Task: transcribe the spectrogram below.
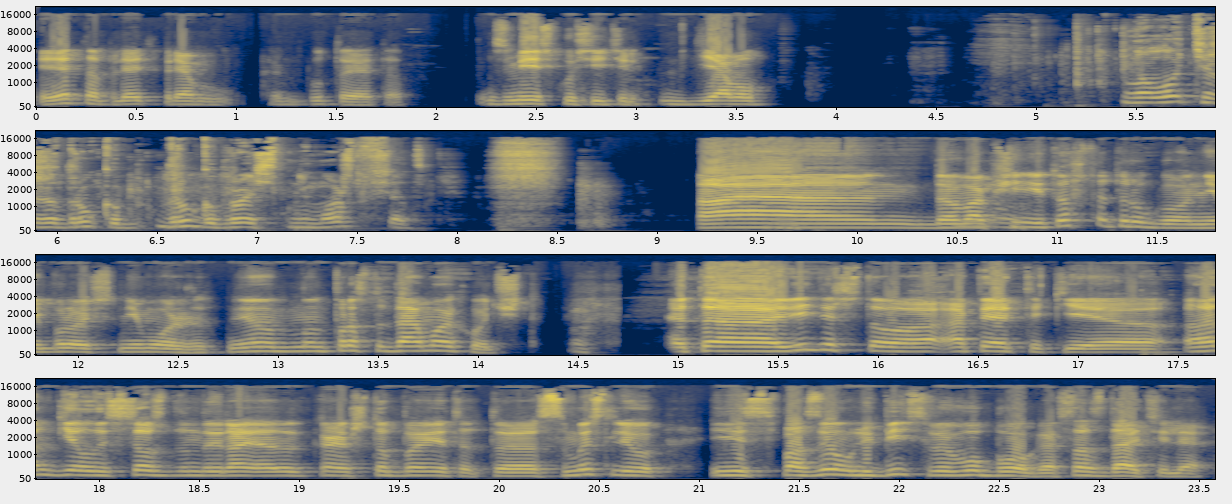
И это, блядь, прям как будто это змей-искуситель, дьявол. Но Локи же друга, друга бросить не может все-таки. А, да вообще не то, что друга он не бросить не может. Он, просто домой хочет. Это видишь, что опять-таки э, ангелы созданы, как- чтобы этот э, с мыслью и с позывом любить своего бога, создателя.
